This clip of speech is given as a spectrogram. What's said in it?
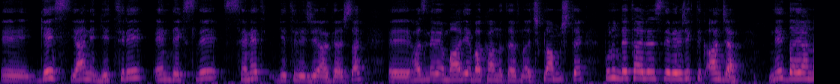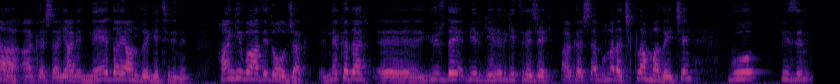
e, GES yani getiri endeksli senet getirileceği arkadaşlar e, Hazine ve Maliye Bakanlığı tarafından açıklanmıştı. Bunun detaylarını size verecektik ancak ne dayanağı arkadaşlar yani neye dayandığı getirinin hangi vadede olacak, ne kadar e, yüzde bir gelir getirecek arkadaşlar bunlar açıklanmadığı için bu bizim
